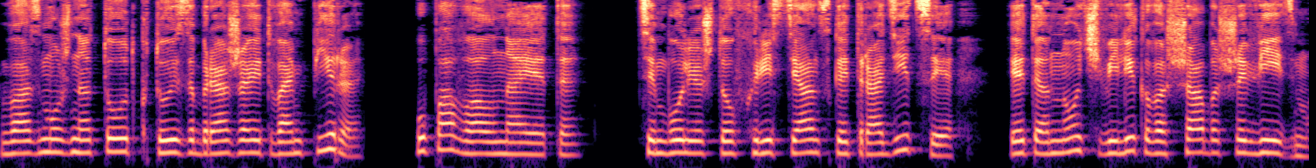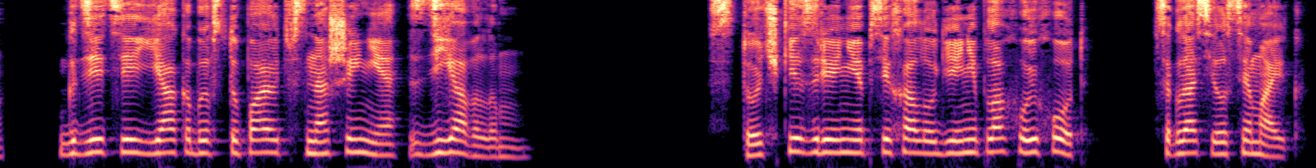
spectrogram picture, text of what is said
Возможно, тот, кто изображает вампира, уповал на это. Тем более, что в христианской традиции это ночь великого шабаша ведьм, где те якобы вступают в сношение с дьяволом. «С точки зрения психологии неплохой ход», – согласился Майк.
